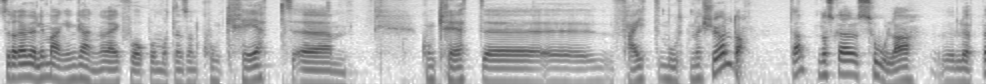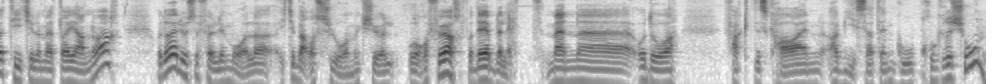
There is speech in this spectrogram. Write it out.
Så det er veldig mange ganger jeg får på en måte en sånn konkret eh, konkret eh, fight mot meg sjøl, da. Nå skal Sola løpe 10 km i januar. Og da er det jo selvfølgelig målet ikke bare å slå meg sjøl året før, for det blir lett, men eh, å da faktisk ha, en, ha vise at det er en god progresjon.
